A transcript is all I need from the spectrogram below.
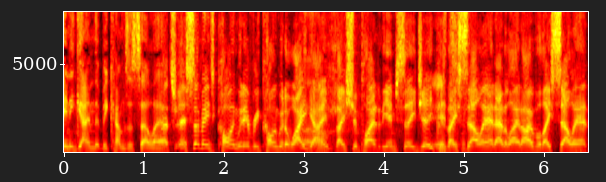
any game that becomes a sellout. That's, that means Collingwood, every Collingwood away game, they should play it at the MCG because they sell out. Adelaide Oval, they sell out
